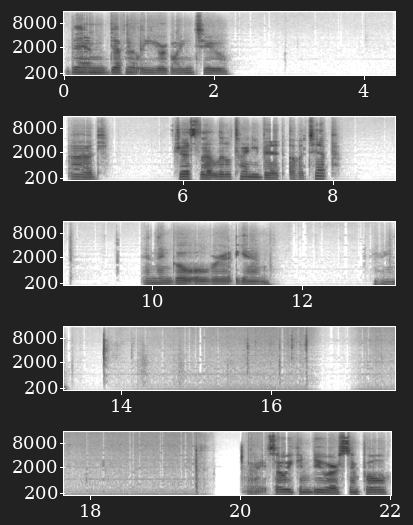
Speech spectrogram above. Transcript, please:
then definitely you're going to add just that little tiny bit of a tip and then go over it again. Okay. Alright, so we can do our simple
